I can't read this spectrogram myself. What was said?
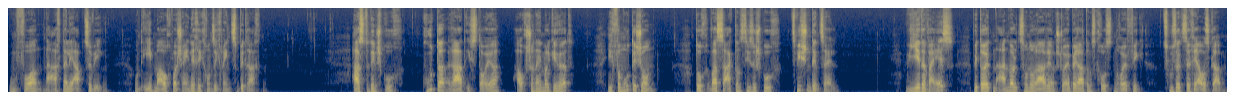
um Vor- und Nachteile abzuwägen und eben auch wahrscheinliche Konsequenzen betrachten. Hast du den Spruch, guter Rat ist teuer, auch schon einmal gehört? Ich vermute schon. Doch was sagt uns dieser Spruch zwischen den Zeilen? Wie jeder weiß, bedeuten Anwaltshonorare und Steuerberatungskosten häufig zusätzliche Ausgaben,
